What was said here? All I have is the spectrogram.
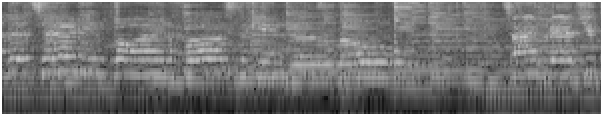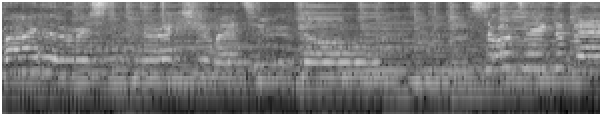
Another turning point, a force the road. Time grabs you by the wrist, directs you where to go. So take the best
